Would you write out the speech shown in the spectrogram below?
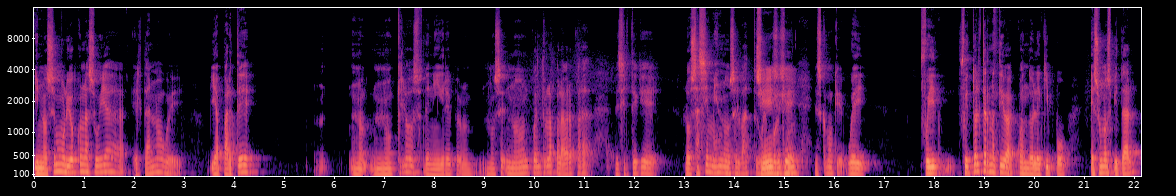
y no se murió con la suya el Tano, güey. Y aparte, no, no que los denigre, pero no sé, no encuentro la palabra para decirte que los hace menos el vato, sí, porque es como que, güey, fui, fui tu alternativa cuando el equipo es un hospital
